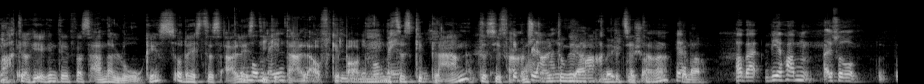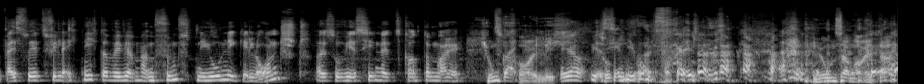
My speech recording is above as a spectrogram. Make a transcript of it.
Macht ihr auch irgendetwas Analoges oder ist das alles digital aufgebaut? Ist das geplant, dass ihr Veranstaltungen geplant. macht etc.? Ja. Genau. Aber wir haben, also weißt du jetzt vielleicht nicht, aber wir haben am 5. Juni gelauncht. Also wir sind jetzt gerade einmal. Jungfräulich. Zwei, ja, wir so sind jungfräulich. In unserem Alter.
